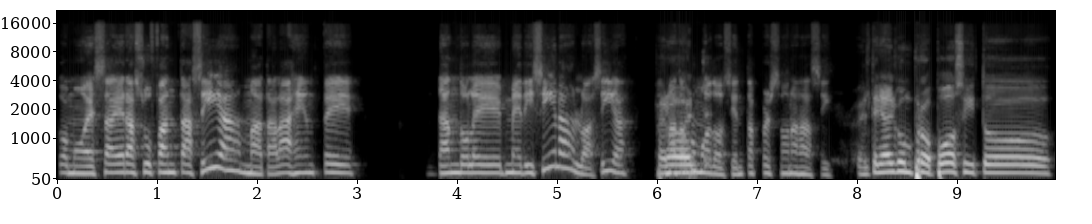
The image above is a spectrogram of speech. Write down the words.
como esa era su fantasía, matar a la gente dándole medicina, lo hacía. Él Pero mató él como a 200 personas así. ¿Él tenía algún propósito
